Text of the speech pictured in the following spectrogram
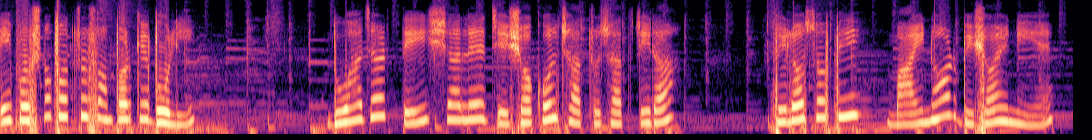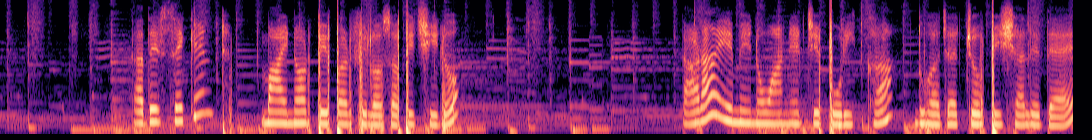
এই প্রশ্নপত্র সম্পর্কে বলি দু হাজার তেইশ সালে যে সকল ছাত্রছাত্রীরা ফিলসফি মাইনর বিষয় নিয়ে তাদের সেকেন্ড মাইনর পেপার ফিলসফি ছিল, তারা এম এন ওয়ানের যে পরীক্ষা দু হাজার চব্বিশ সালে দেয়,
